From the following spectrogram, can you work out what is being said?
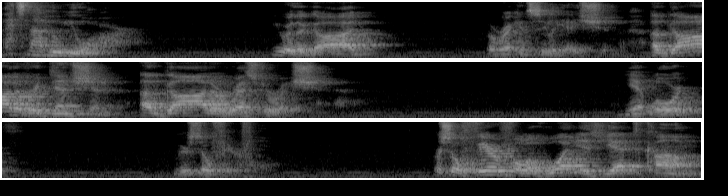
That's not who you are. You are the God of reconciliation, a God of redemption, a God of restoration. Yet, Lord, we're so fearful. We're so fearful of what is yet to come.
